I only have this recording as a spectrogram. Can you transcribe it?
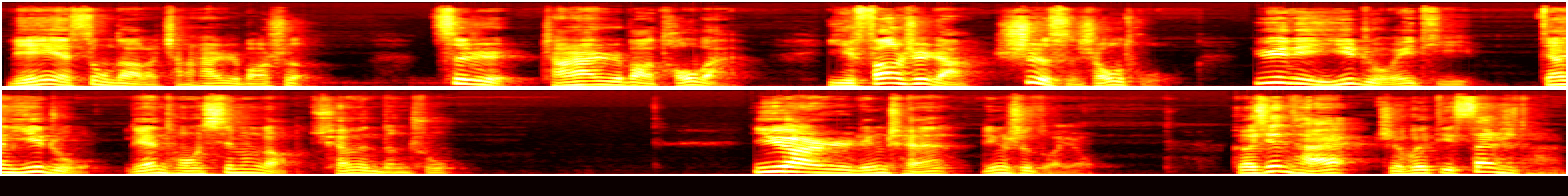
连夜送到了长沙日报社。次日，长沙日报头版以“方师长誓死守土，欲立遗嘱”为题，将遗嘱连同新闻稿全文登出。一月二日凌晨零时左右，葛先才指挥第三师团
